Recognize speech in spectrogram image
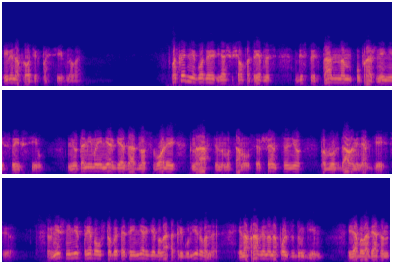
или, напротив, пассивного. В последние годы я ощущал потребность беспрестанном упражнении своих сил. Неутомимая энергия заодно с волей к нравственному самоусовершенствованию побуждала меня к действию. Внешний мир требовал, чтобы эта энергия была отрегулирована и направлена на пользу другим, и я был обязан,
